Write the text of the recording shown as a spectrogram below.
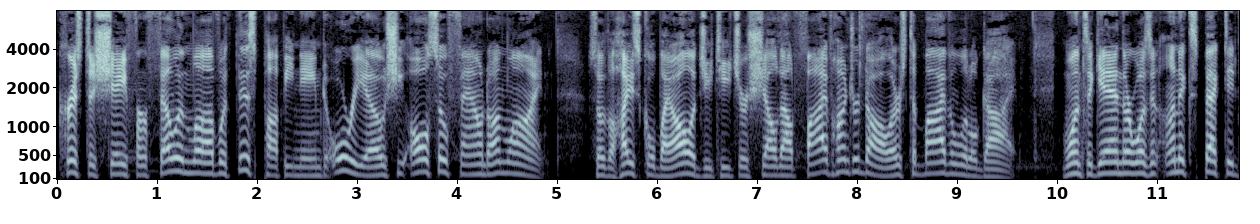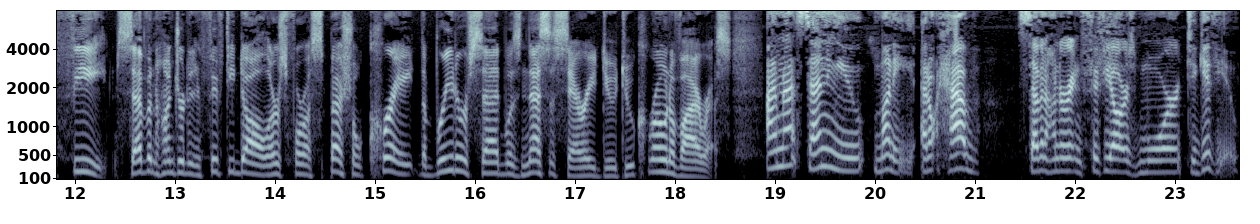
Krista Schaefer fell in love with this puppy named Oreo she also found online. So the high school biology teacher shelled out $500 to buy the little guy. Once again, there was an unexpected fee $750 for a special crate the breeder said was necessary due to coronavirus. I'm not sending you money. I don't have $750 more to give you.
